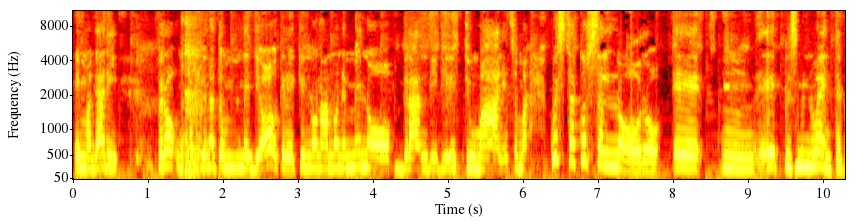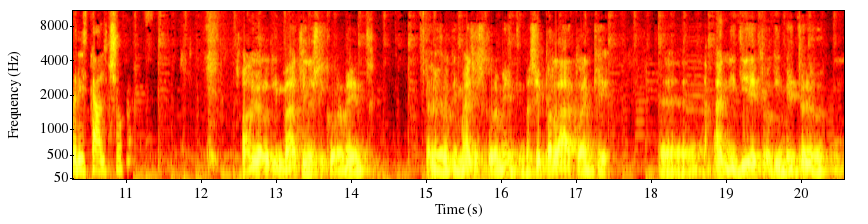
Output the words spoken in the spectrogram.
e magari però un campionato mediocre che non hanno nemmeno grandi diritti umani, insomma, questa corsa all'oro è, mh, mm, è sminuente per il calcio? A livello di immagine sicuramente, a livello di immagine sicuramente, ma si è parlato anche eh, anni dietro di mettere un,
